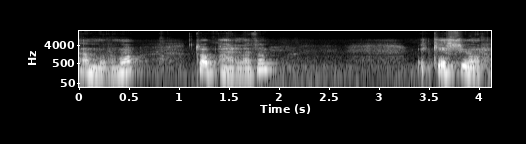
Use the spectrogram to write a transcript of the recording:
hamurumu toparladım ve kesiyorum.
